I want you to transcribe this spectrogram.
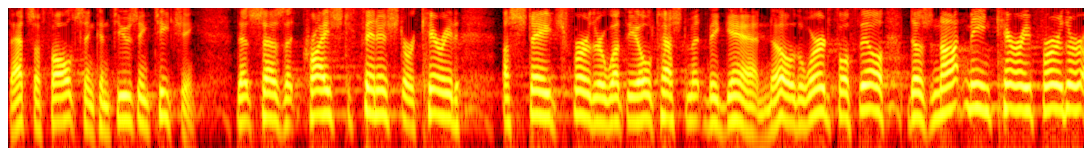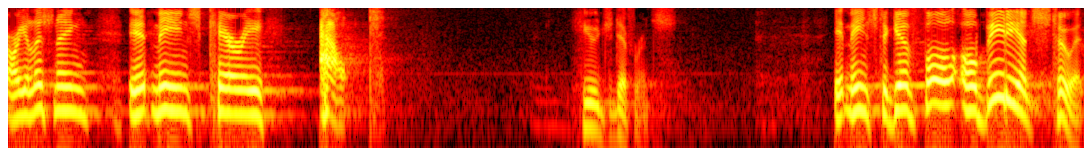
That's a false and confusing teaching that says that Christ finished or carried a stage further what the Old Testament began. No, the word fulfill does not mean carry further. Are you listening? It means carry out. Huge difference. It means to give full obedience to it.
